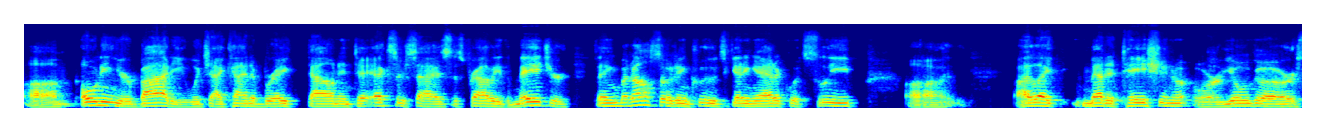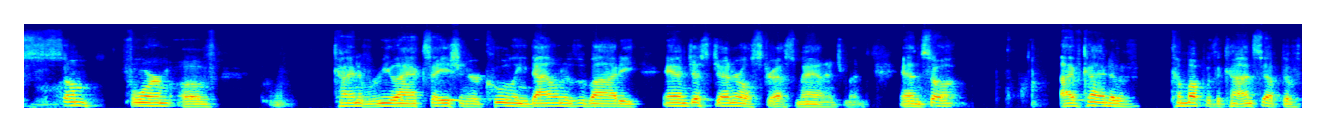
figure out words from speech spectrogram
um, owning your body, which I kind of break down into exercise is probably the major thing, but also it includes getting adequate sleep, uh, I like meditation or yoga or some form of kind of relaxation or cooling down of the body and just general stress management. And so I've kind of come up with the concept of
